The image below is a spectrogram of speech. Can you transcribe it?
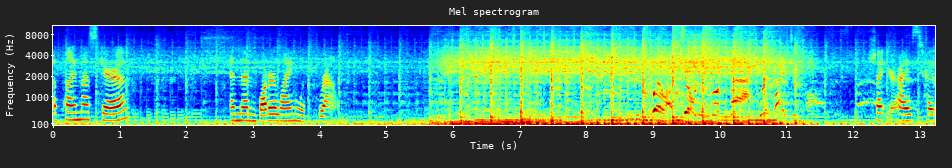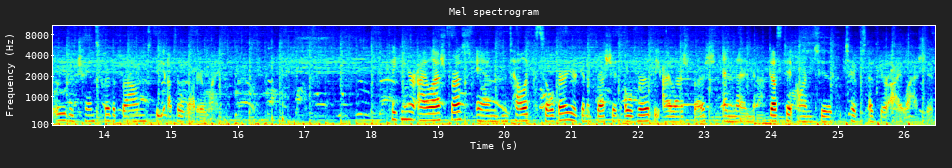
Apply mascara and then waterline with brown. Shut your eyes tightly to transfer the brown to the upper waterline. Taking your eyelash brush and metallic silver, you're going to brush it over the eyelash brush and then dust it onto the tips of your eyelashes.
